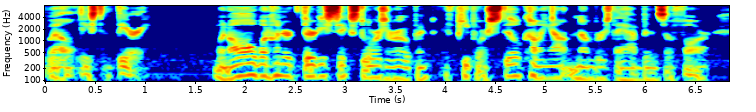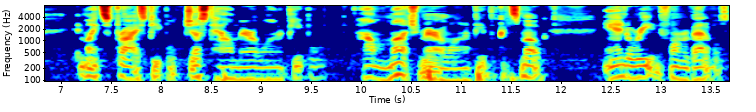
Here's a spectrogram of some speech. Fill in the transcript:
Well, at least in theory. When all 136 stores are open, if people are still coming out in numbers they have been so far, it might surprise people just how marijuana people, how much marijuana people can smoke and or eat in form of edibles.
